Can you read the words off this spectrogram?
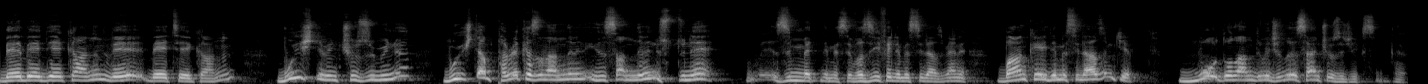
BBDK'nın ve BTK'nın bu işlerin çözümünü bu işten para kazananların insanların üstüne zimmetlemesi, vazifelemesi lazım. Yani bankaya demesi lazım ki bu dolandırıcılığı sen çözeceksin. Evet.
